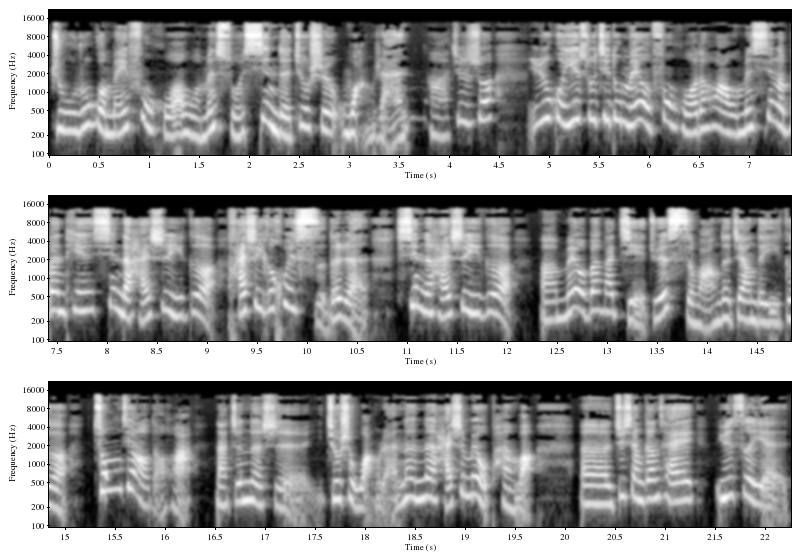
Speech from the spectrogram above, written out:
主如果没复活，我们所信的就是枉然啊。就是说，如果耶稣基督没有复活的话，我们信了半天，信的还是一个还是一个会死的人，信的还是一个呃没有办法解决死亡的这样的一个宗教的话。那真的是就是枉然，那那还是没有盼望。呃，就像刚才约瑟也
